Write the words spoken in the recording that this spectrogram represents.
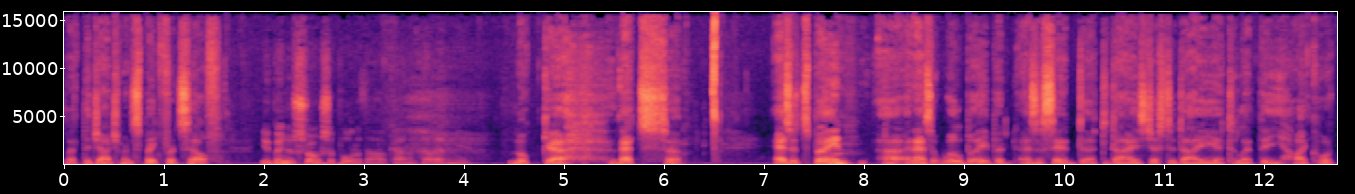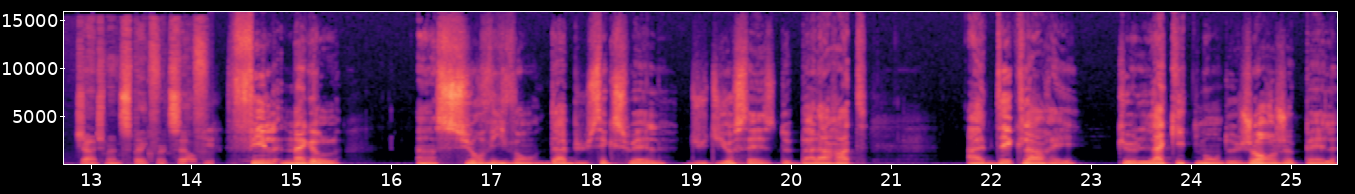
let the judgment speak for itself. You've been a strong supporter of the haven't you? Look, uh, that's uh, as it's been uh, and as it will be, but as I said, uh, today is just a day to let the High Court judgment speak for itself. Phil Nagel, un survivant d'abus sexuels du diocèse de Ballarat, a déclaré que l'acquittement de Georges Pell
